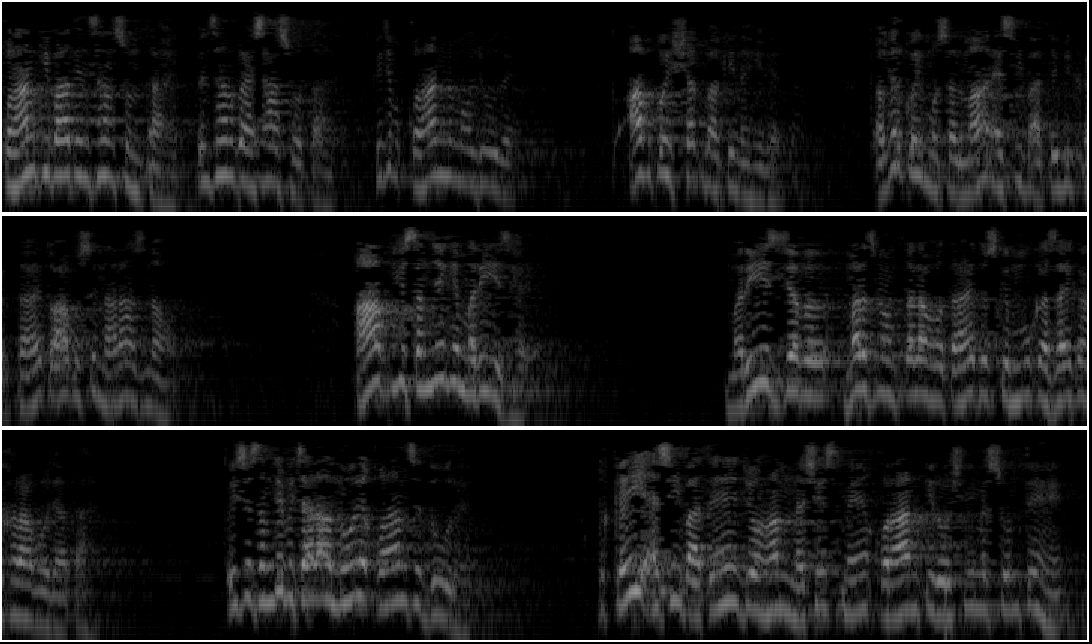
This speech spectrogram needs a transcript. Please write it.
قرآن کی بات انسان سنتا ہے تو انسان کو احساس ہوتا ہے کہ جب قرآن میں موجود ہے تو اب کوئی شک باقی نہیں رہتا۔ تو اگر کوئی مسلمان ایسی باتیں بھی کرتا ہے تو آپ اس سے ناراض نہ ہو آپ یہ سمجھیں کہ مریض ہے۔ مریض جب مرض میں مبتلا ہوتا ہے تو اس کے منہ کا ذائقہ خراب ہو جاتا ہے۔ تو اسے سمجھے بےچارا نور قرآن سے دور ہے۔ تو کئی ایسی باتیں ہیں جو ہم نشست میں قرآن کی روشنی میں سنتے ہیں۔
